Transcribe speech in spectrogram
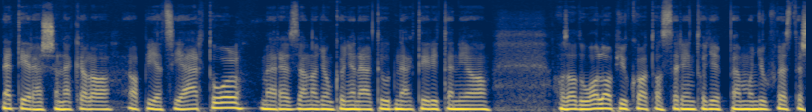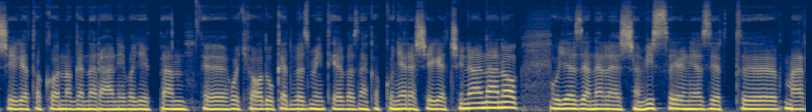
ne térhessenek el a, a piaci ártól, mert ezzel nagyon könnyen el tudnák téríteni a az adó alapjukat, az szerint, hogy éppen mondjuk veszteséget akarnak generálni, vagy éppen, hogyha adókedvezményt élveznek, akkor nyereséget csinálnának, hogy ezzel ne lehessen visszaélni, ezért már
